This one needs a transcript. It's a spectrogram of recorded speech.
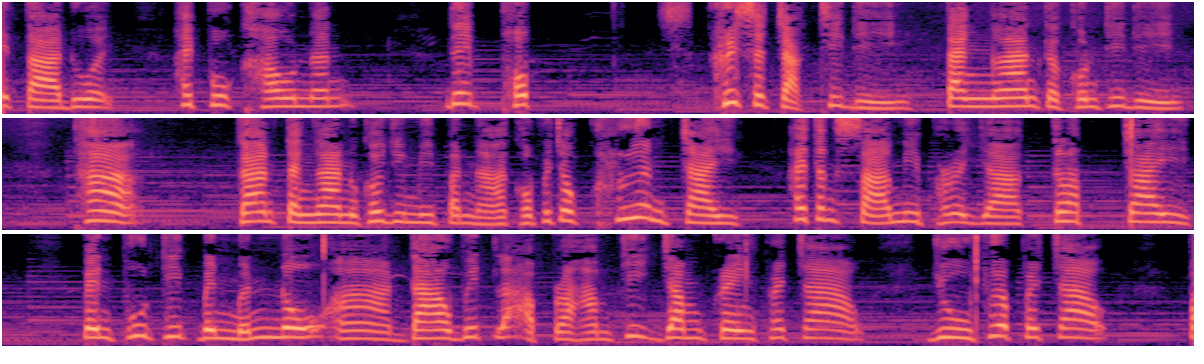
ตตาด้วย ให้พวกเขานั้นได้พบคริสตจักรที่ดี แต่งงานกับคนที่ดี ถ้าการแต่งงานของเขายังมีปัญหาขอพระเจ้าเคลื่อนใจ ให้ทั้งสามีภรรยากลับใจ เป็นผู้ที่เป็นเหมือนโนอาห์ดาวิดและอับราฮัมที่ยำเกรงพระเจ้า อยู่เพื่อพระเจ้า ไป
